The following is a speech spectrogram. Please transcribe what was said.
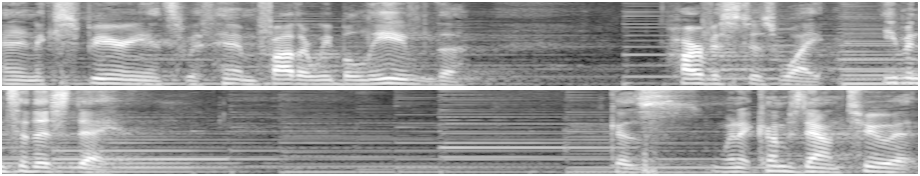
and an experience with Him. Father, we believe the harvest is white, even to this day. Because when it comes down to it,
